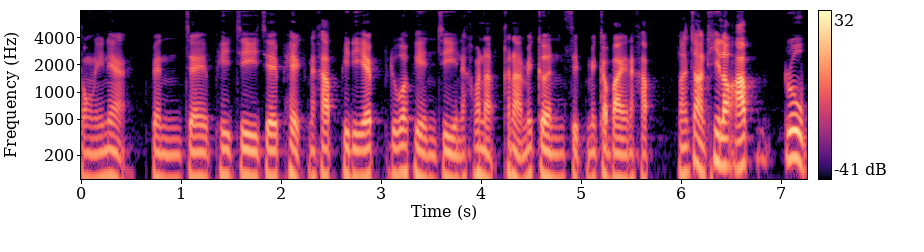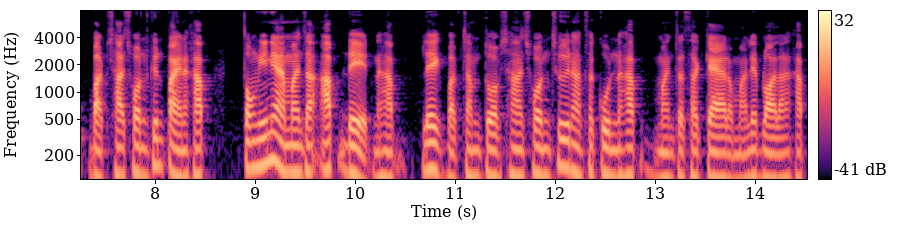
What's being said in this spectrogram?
ตรงนี้เนี่ยเป็น JPG JPEG นะครับ PDF หรือว่า PNG นะครับขนาดขนาดไม่เกิน 10 เมกะไบต์นะครับ หลังจากที่เราอัพรูปบัตรประชาชนขึ้นไปนะครับ ตรงนี้เนี่ยมันจะอัปเดตนะครับ เลขบัตรประจำตัวประชาชนชื่อนามสกุลนะครับ มันจะสแกนออกมาเรียบร้อยแล้วครับ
